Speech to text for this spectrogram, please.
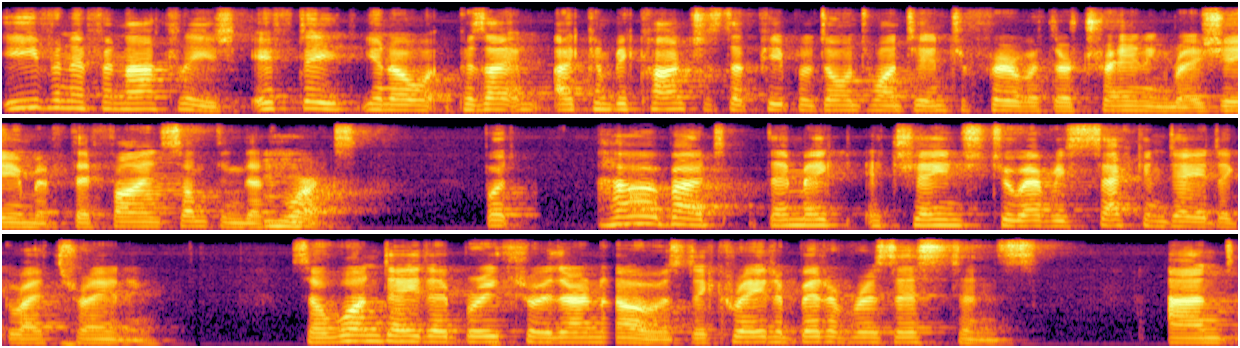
even if an athlete, if they, you know, because I, I can be conscious that people don't want to interfere with their training regime if they find something that mm-hmm. works. But how about they make a change to every second day they go out training? So one day they breathe through their nose, they create a bit of resistance, and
